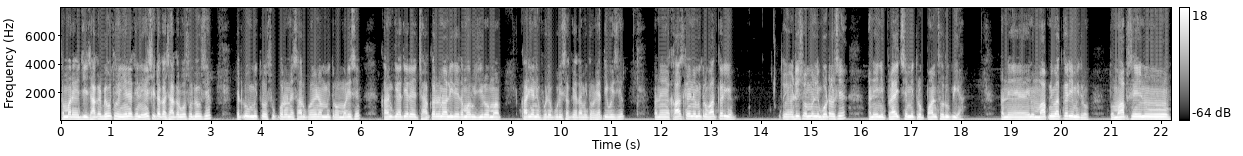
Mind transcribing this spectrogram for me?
તમારે જે ઝાકળ બેવતું હોય એનાથી એંસી ટકા ઝાકળ ઓછો બેવશે. એટલું મિત્રો સુપર અને સારું પરિણામ મિત્રો મળે છે. કારણ કે અત્યારે ઝાકરના લીધે તમારું જીરોમાં કાળિયાની પૂરેપૂરી શક્યતા મિત્રો રહેતી હોય છે. અને ખાસ કરીને મિત્રો વાત કરીએ, તો એ અઢીસો એમએલની બોટલ છે અને એની પ્રાઇસ છે મિત્રો પાંચસો રૂપિયા. અને એનું માપની વાત કરીએ મિત્રો, તો માપ છે એનું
